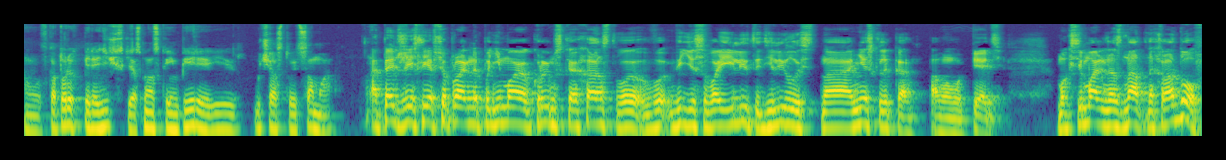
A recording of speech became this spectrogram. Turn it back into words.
в которых периодически Османская империя и участвует сама. Опять же, если я все правильно понимаю, Крымское ханство в виде своей элиты делилось на несколько, по-моему, пять максимально знатных родов,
